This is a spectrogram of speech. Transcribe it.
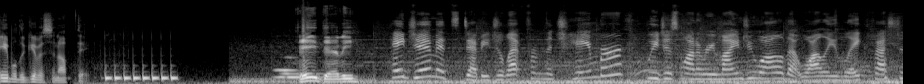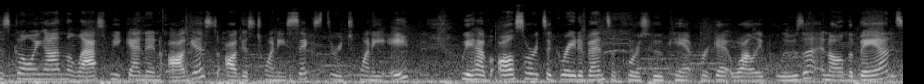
able to give us an update. Hey, Debbie. Hey Jim, it's Debbie Gillette from the Chamber. We just want to remind you all that Wally Lake Fest is going on the last weekend in August, August 26th through 28th. We have all sorts of great events. Of course, who can't forget Wally Palooza and all the bands?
